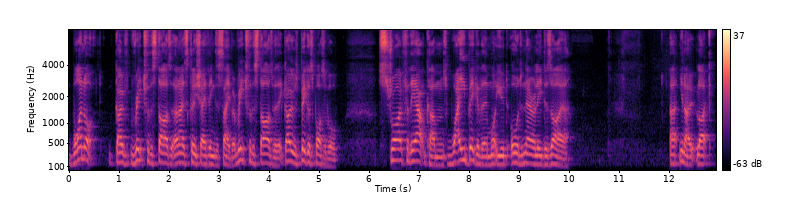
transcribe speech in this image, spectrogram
why not go reach for the stars? I know it's a cliche thing to say, but reach for the stars with it. Go as big as possible. Strive for the outcomes way bigger than what you'd ordinarily desire. Uh, you know, like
